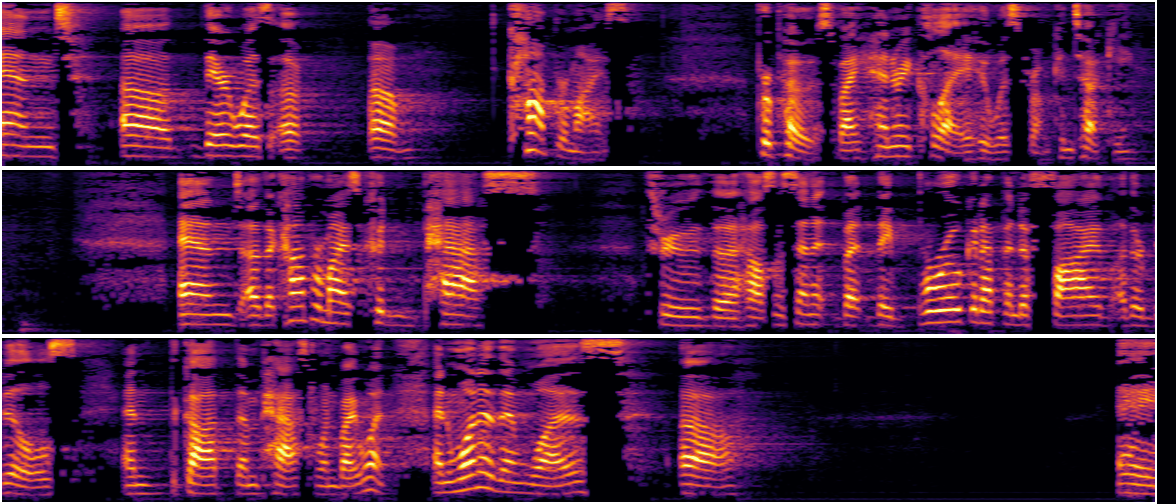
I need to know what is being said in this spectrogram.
And uh, there was a um, compromise proposed by Henry Clay, who was from Kentucky. And uh, the compromise couldn't pass through the House and Senate, but they broke it up into five other bills and got them passed one by one. And one of them was uh, a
